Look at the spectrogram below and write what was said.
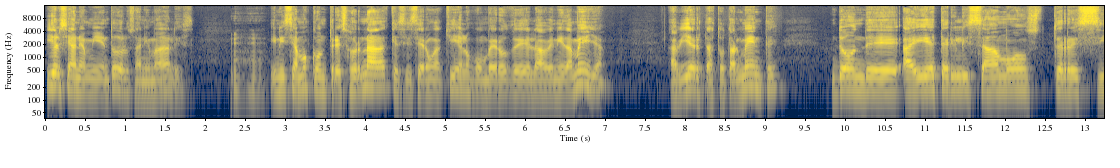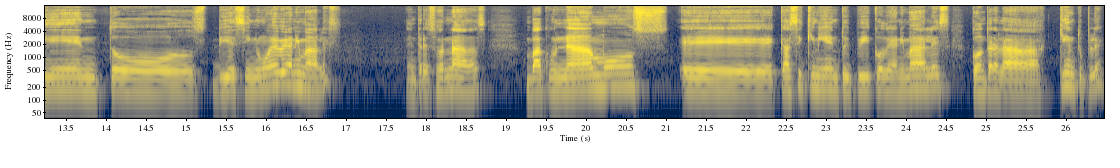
y el saneamiento de los animales. Iniciamos con tres jornadas que se hicieron aquí en los bomberos de la Avenida Mella, abiertas totalmente, donde ahí esterilizamos 319 animales en tres jornadas. Vacunamos eh, casi 500 y pico de animales contra la quíntuple.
